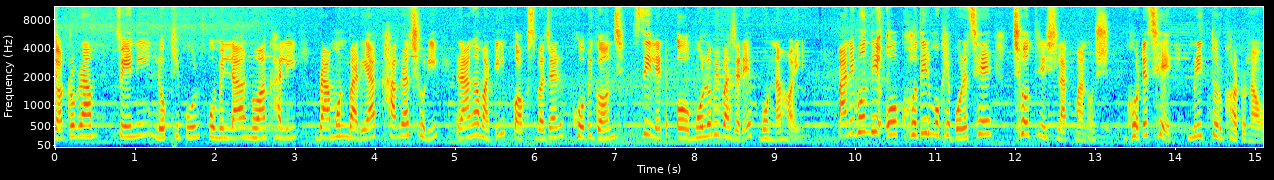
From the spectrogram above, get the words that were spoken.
চট্টগ্রাম, ফেনী, লক্ষ্মীপুর, কুমিল্লা, নোয়াখালী, ব্রাহ্মণবাড়িয়া, খাগড়াছড়ি, রাঙামাটি, কক্সবাজার, হবিগঞ্জ, সিলেট ও মৌলভীবাজারে বন্যা হয়। পানিবন্দী ও ক্ষতির মুখে পড়েছে ছত্রিশ লাখ মানুষ। ঘটেছে মৃত্যুর ঘটনাও।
